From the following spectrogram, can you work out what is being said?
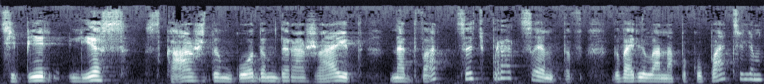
Теперь лес с каждым годом дорожает на 20%, говорила она покупателям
